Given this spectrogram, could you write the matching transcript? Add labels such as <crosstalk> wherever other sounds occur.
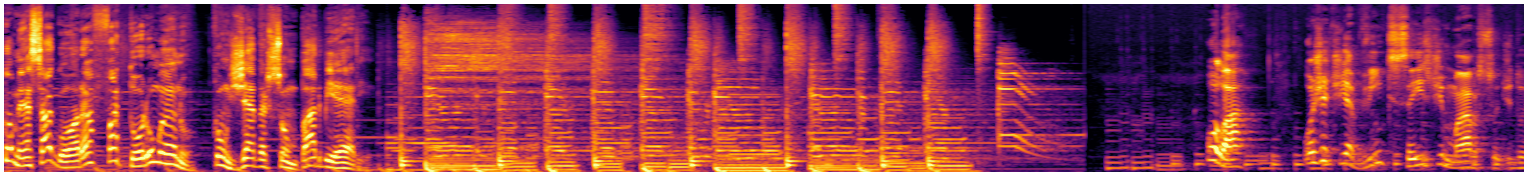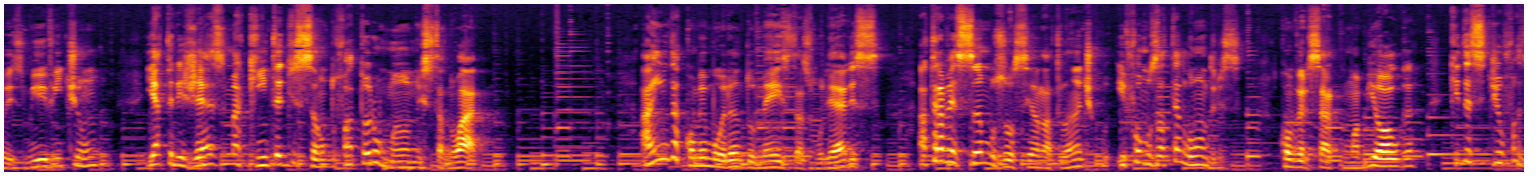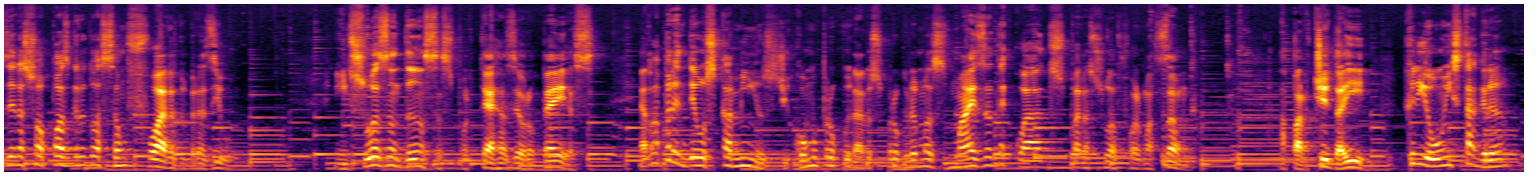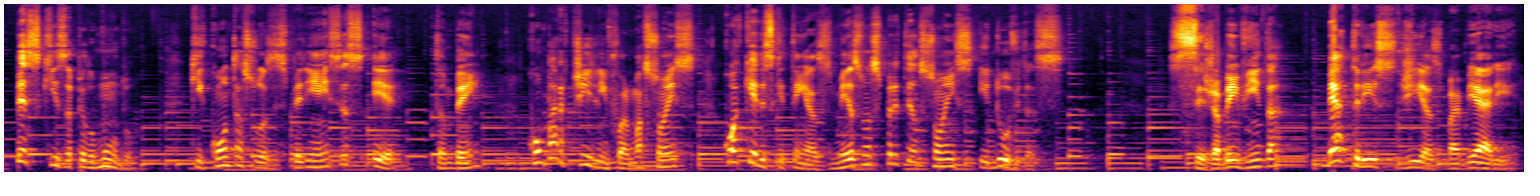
Começa agora Fator Humano, com Jefferson Barbieri. Olá, hoje é dia 26 de março de 2021 e a 35ª edição do Fator Humano está no ar. Ainda comemorando o mês das mulheres, atravessamos o Oceano Atlântico e fomos até Londres conversar com uma bióloga que decidiu fazer a sua pós-graduação fora do Brasil. Em suas andanças por terras europeias, ela aprendeu os caminhos de como procurar os programas mais adequados para sua formação. A partir daí, criou o Instagram Pesquisa pelo Mundo, que conta suas experiências e, também, compartilha informações com aqueles que têm as mesmas pretensões e dúvidas. Seja bem-vinda, Beatriz Dias Barbieri.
